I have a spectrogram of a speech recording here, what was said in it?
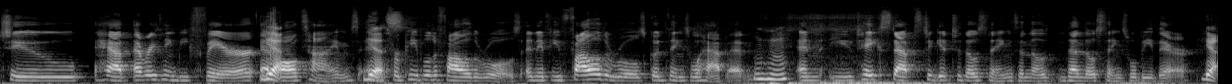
to have everything be fair at Yeah. all times and Yes. for people to follow the rules. And if you follow the rules, good things will happen. Mm-hmm. And you take steps to get to those things and those then those things will be there. Yeah.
